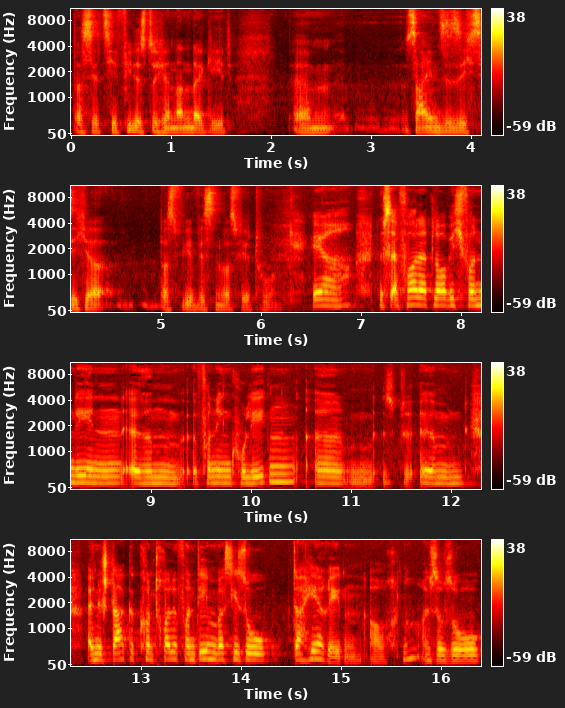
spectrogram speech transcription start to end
dass jetzt hier vieles durcheinander geht, ähm, seien Sie sich sicher, dass wir wissen, was wir tun. Ja, das erfordert, glaube ich, von den, ähm, von den Kollegen ähm, ähm, eine starke Kontrolle von dem, was sie so daherreden auch. Ne? Also so,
